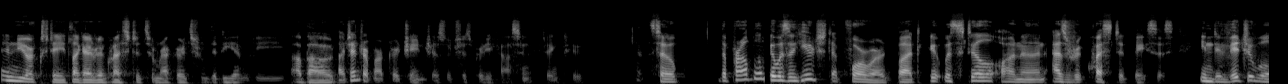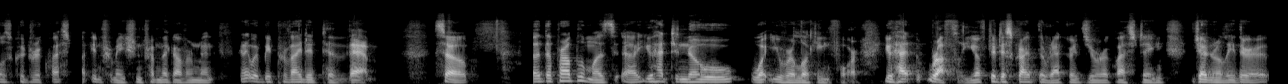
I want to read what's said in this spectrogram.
In New York State, like I requested some records from the DMV about uh, gender marker changes, which is pretty fascinating too. So The problem, it was a huge step forward, but it was still on an as requested basis. Individuals could request information from the government and it would be provided to them. So uh, the problem was uh, you had to know what you were looking for. You had roughly, you have to describe the records you're requesting. Generally, their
